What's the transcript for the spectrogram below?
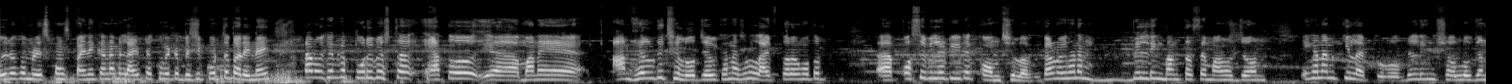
ওই রকম রেসপন্স পাইনি, কারণ আমি লাইভটা খুব একটা বেশি করতে পারি নাই। কারণ ওইখানকার পরিবেশটা এত মানে আনহেলদি ছিল যে ওইখানে আসলে লাইভ করার মতো পসিবিলিটিটা কম ছিল আর কি। কারণ ওইখানে বিল্ডিং ভাঙতেছে মানুষজন। এখানে আমি কি লাইভ করব? বিল্ডিং সব লোকজন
